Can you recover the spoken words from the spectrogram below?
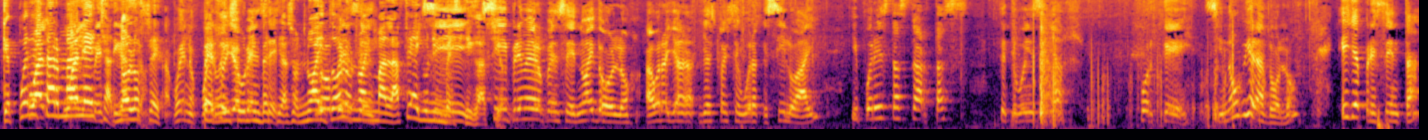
que puede ¿Cuál- estar mal hecha, no lo sé. Ah, bueno, por pero eso hizo yo una pensé. investigación. No hay dolo, no hay mala fe, hay una Sí, investigación. Sí, primero pensé, no hay dolo. Ahora ya, ya estoy segura que sí lo Y por estas cartas que te voy a enseñar. Porque si no hubiera dolo, ella presenta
